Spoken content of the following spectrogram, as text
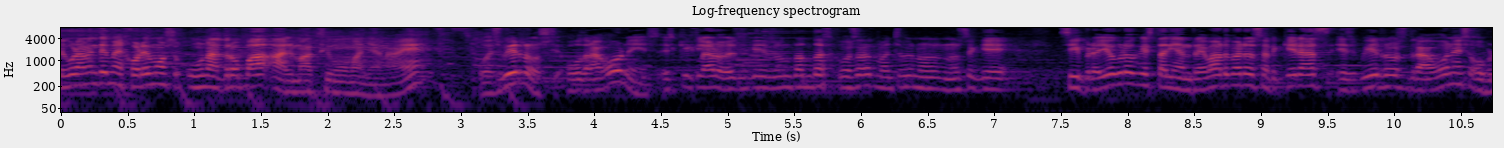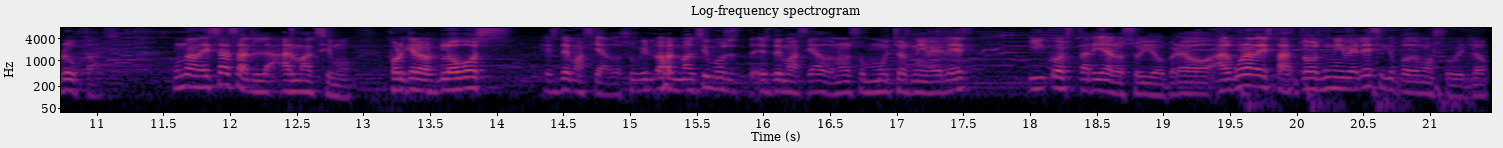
Seguramente mejoremos una tropa al máximo mañana, ¿eh? O esbirros, o dragones. Es que claro, es que son tantas cosas, macho, que no, sé qué... Sí, pero yo creo que estaría entre bárbaros, arqueras, esbirros, dragones o brujas. Una de esas al, máximo. Porque los globos es demasiado. Subirlo al máximo es demasiado, ¿no? Son muchos niveles y costaría lo suyo. Pero alguna de estas dos niveles sí que podemos subirlo.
